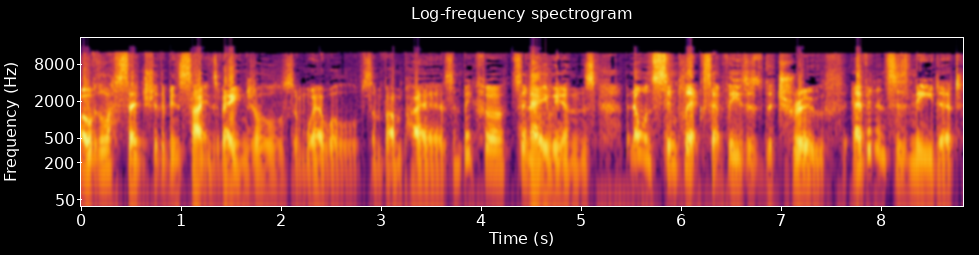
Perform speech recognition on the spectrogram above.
Over the last century, there have been sightings of angels and werewolves and vampires and Bigfoot and aliens, but no one simply accepts these as the truth. Evidence is needed.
